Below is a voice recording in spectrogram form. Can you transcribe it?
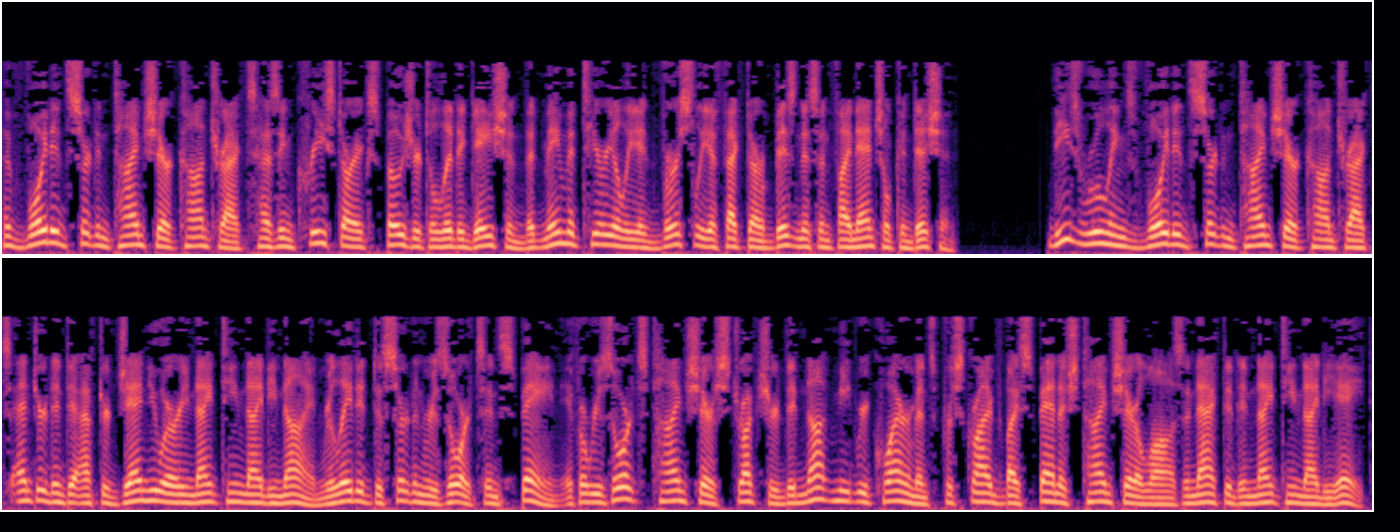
have voided certain timeshare contracts has increased our exposure to litigation that may materially adversely affect our business and financial condition. These rulings voided certain timeshare contracts entered into after January 1999 related to certain resorts in Spain if a resort's timeshare structure did not meet requirements prescribed by Spanish timeshare laws enacted in 1998.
